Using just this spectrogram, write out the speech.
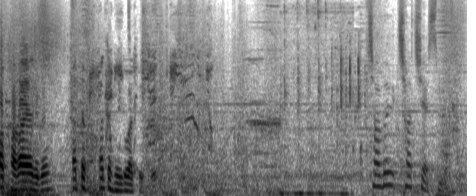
탑 가가야 지금. 한편 공도 갈수 있고. 적을 처치했습니다.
